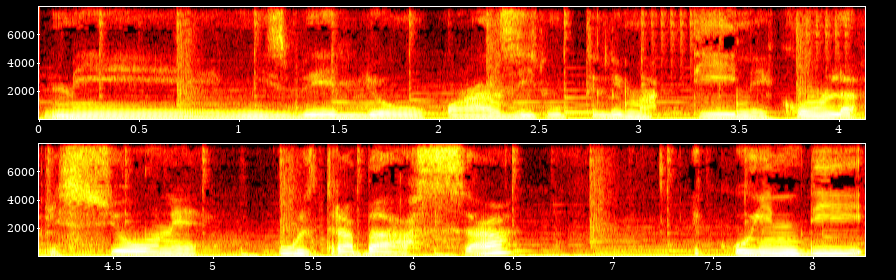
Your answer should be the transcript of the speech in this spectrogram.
mi, mi sveglio quasi tutte le mattine con la pressione ultra bassa e quindi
